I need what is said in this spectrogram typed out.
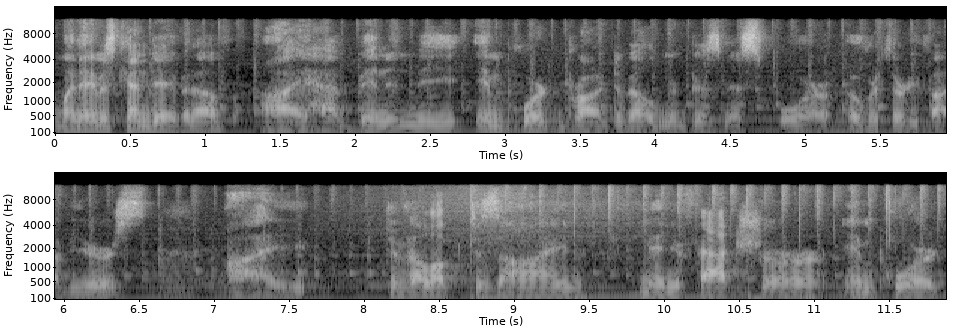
My name is Ken Davidov. I have been in the import and product development business for over 35 years. I develop, design, manufacture, import,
